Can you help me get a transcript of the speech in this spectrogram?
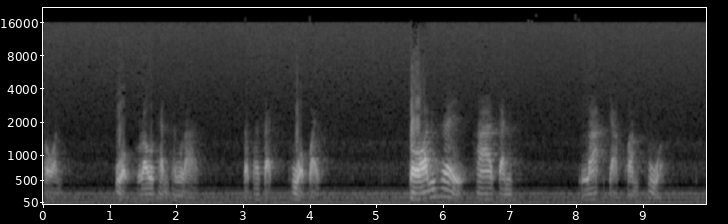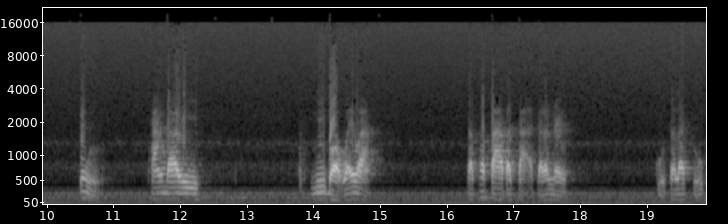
สอน พวกเราท่านทั้งหลายสรรพสัตว์ทั่วไป สอนให้พากันละจากความชั่ว ซึ่งทางบาลีมีบอกไว้ว่า สัพพปาปัสสะการนัง กุศลสูป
